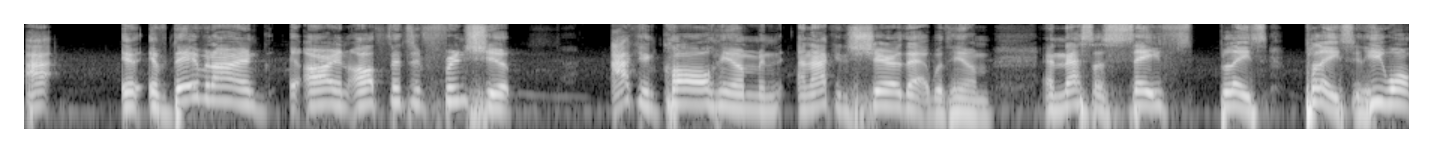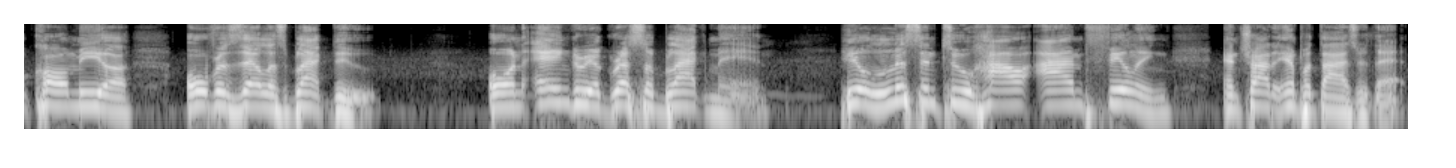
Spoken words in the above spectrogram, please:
I if, Dave and I are in, are in authentic friendship, I can call him and, and I can share that with him, and that's a safe place place. And he won't call me a overzealous black dude or an angry, aggressive black man. He'll listen to how I'm feeling and try to empathize with that.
